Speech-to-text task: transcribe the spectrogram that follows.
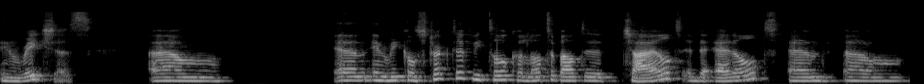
enrich us. Um, and in reconstructive, we talk a lot about the child and the adult, and um,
